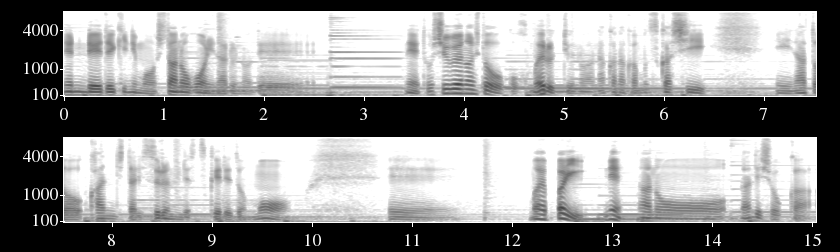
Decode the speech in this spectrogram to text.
年齢的にも下の方になるので、ね、年上の人をこう褒めるっていうのはなかなか難しいなと感じたりするんですけれども、えーまあ、やっぱりね、あのー何でしょうか、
